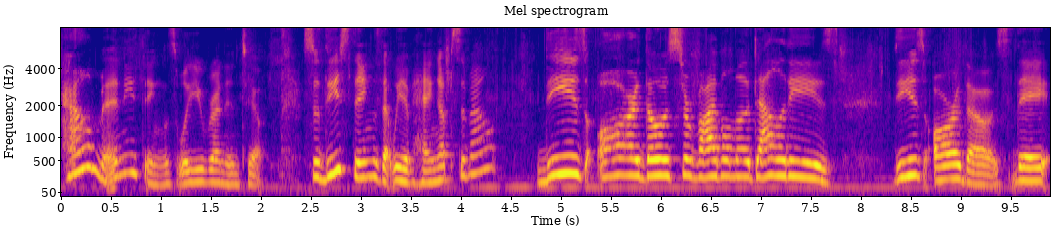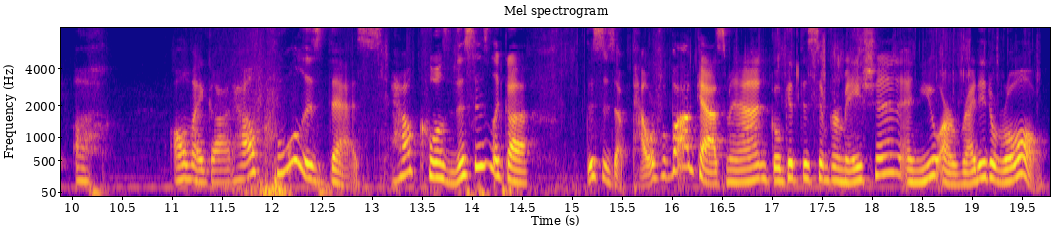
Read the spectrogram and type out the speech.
How many things will you run into? So, these things that we have hangups about, these are those survival modalities. These are those. They, oh, oh my God, how cool is this? How cool is this? Is like a, this is a powerful podcast, man. Go get this information and you are ready to roll.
